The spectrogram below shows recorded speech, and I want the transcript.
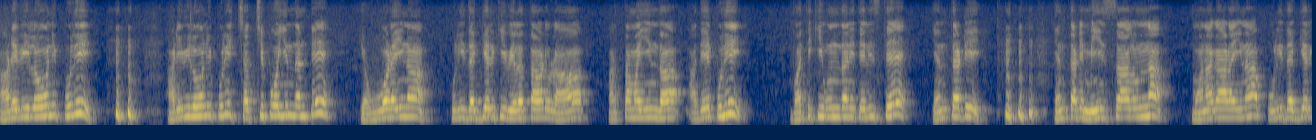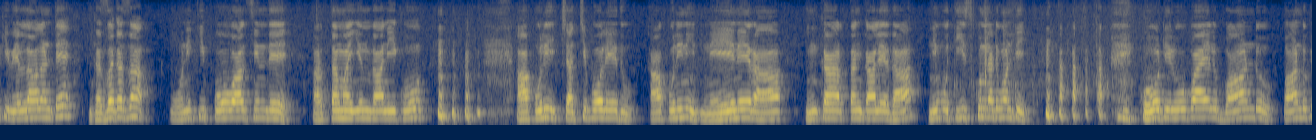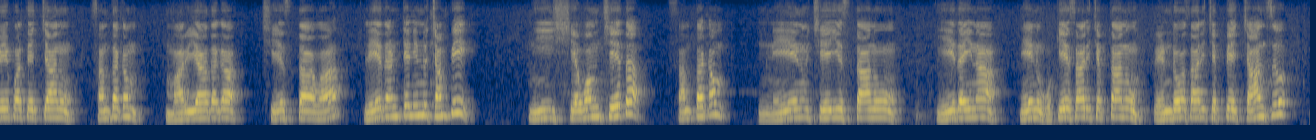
అడవిలోని పులి. అడవిలోని పులి చచ్చిపోయిందంటే ఎవడైనా పులి దగ్గరికి వెళతాడురా. అర్థమయ్యిందా? అదే పులి బతికి ఉందని తెలిస్తే ఎంతటి ఎంతటి మీసాలున్న మొనగాడైనా పులి దగ్గరికి వెళ్ళాలంటే గజగజ వణికిపోవాల్సిందే. అర్థమయ్యిందా నీకు? ఆ పులి చచ్చిపోలేదు. ఆ పులిని నేనేరా ఇంకా అర్థం కాలేదా? నువ్వు తీసుకున్నటువంటి కోటి రూపాయలు బాండు బాండు పేపర్ తెచ్చాను. సంతకం మర్యాదగా చేస్తావా? లేదంటే నిన్ను చంపి. నీ శవం చేత సంతకం నేను చేయిస్తాను. ఏదైనా నేను ఒకేసారి చెప్తాను. రెండోసారి చెప్పే ఛాన్సు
